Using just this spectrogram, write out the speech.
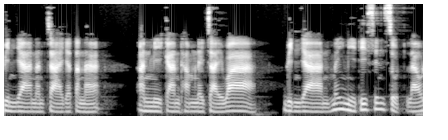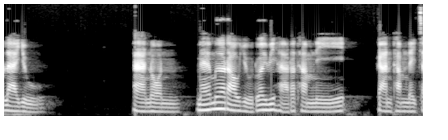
วิญญาณัญจายตนะ อันมีการทำในใจว่า วิญญาณไม่มีที่สิ้นสุดแล้วแลอยู่ อานนท์แม้เมื่อเราอยู่ด้วยวิหารธรรมนี้ การทำในใจ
